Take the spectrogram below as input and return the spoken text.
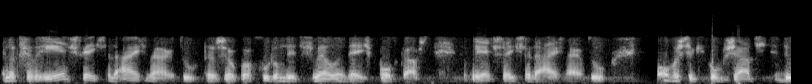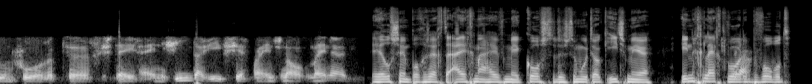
en dat gaat rechtstreeks naar de eigenaren toe. Dat is ook wel goed om dit te vermelden in deze podcast. Dat rechtstreeks naar de eigenaren toe. Om een stukje compensatie te doen voor het uh, gestegen energietarief, zeg maar in zijn algemeenheid. Heel simpel gezegd, de eigenaar heeft meer kosten, dus er moet ook iets meer ingelegd worden. Bijvoorbeeld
